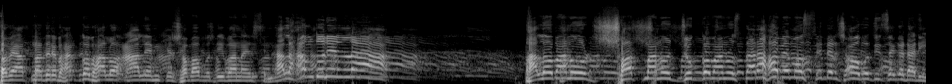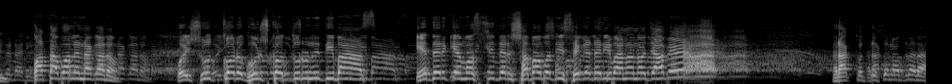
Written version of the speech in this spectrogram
তবে আপনাদের ভাগ্য ভালো, আলেমকে সভাপতি বানাইছেন। আলহামদুলিল্লাহ। ভালো মানুষ, সৎ মানুষ, যোগ্য মানুষ, তারা হবে মসজিদের সভাপতি, সেক্রেটারি। কথা বলে না কেন? ওই সুদখোর ঘুষখোর দুর্নীতিবাস এদেরকে মসজিদের সভাপতি, সেক্রেটারি বানানো যাবে? রাগ করতেছেন আপনারা?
